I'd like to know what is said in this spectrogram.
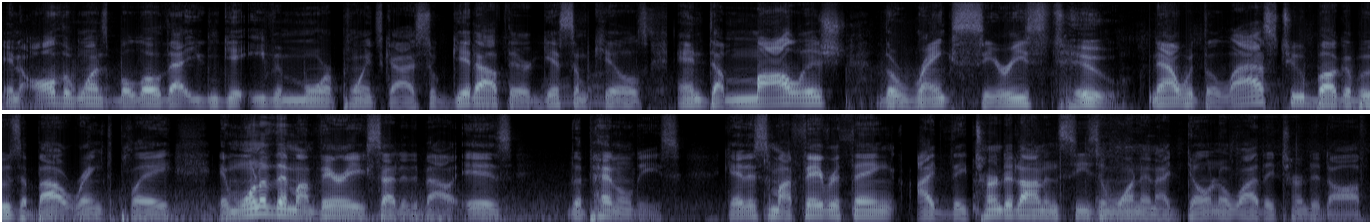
and all the ones below that, you can get even more points, guys. So get out there, get some kills, and demolish the Ranked Series 2. Now, with the last two bugaboos about ranked play, and one of them I'm very excited about is the penalties. Okay, this is my favorite thing. I they turned it on in season one, and I don't know why they turned it off.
